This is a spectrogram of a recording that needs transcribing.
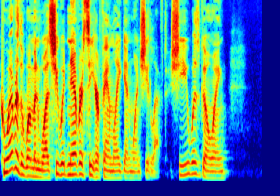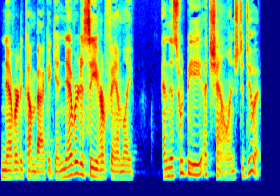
whoever the woman was, she would never see her family again when she left. She was going never to come back again, never to see her family. And this would be a challenge to do it.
